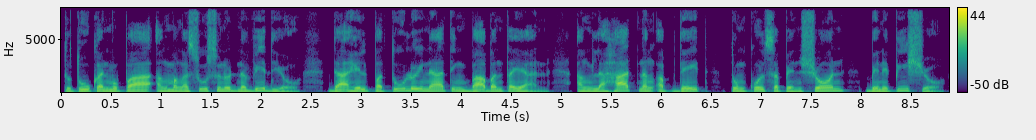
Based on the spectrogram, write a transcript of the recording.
Tutukan mo pa ang mga susunod na video dahil patuloy nating babantayan ang lahat ng update tungkol sa pensyon, benepisyo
